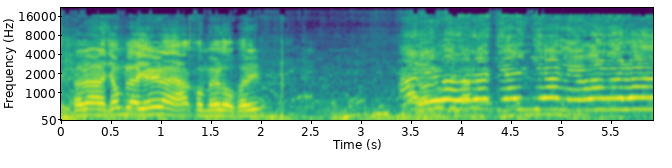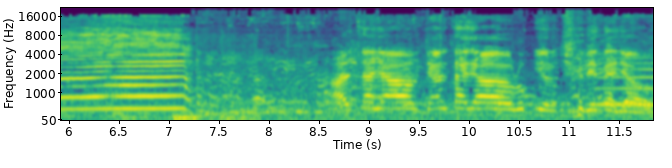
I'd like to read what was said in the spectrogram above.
ની ચંપલા જઈડા આખો મેળો ફરી ચાલતા હાલતા જાઓ ચાલતા જાઓ રૂપિયા રૂપિયા દેતા જાઓ.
